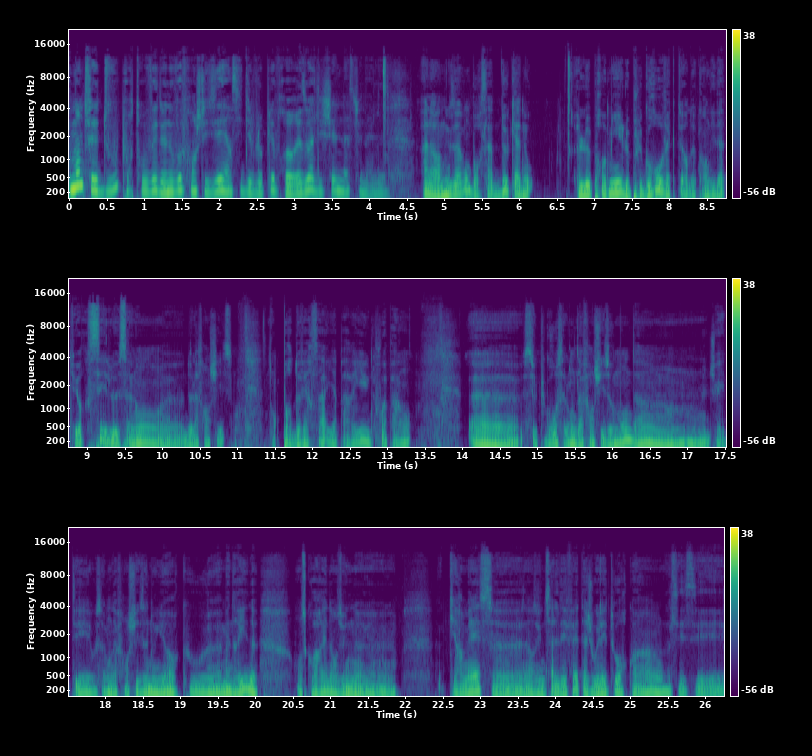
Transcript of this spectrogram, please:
Comment faites-vous pour trouver de nouveaux franchisés et ainsi développer votre réseau à l'échelle nationale? Alors, nous avons pour ça deux canaux. Le premier, le plus gros vecteur de candidature, c'est le salon euh, de la franchise. Donc, porte de Versailles à Paris, une fois par an. Euh, c'est le plus gros salon de la franchise au monde. Hein. J'ai déjà été au salon de la franchise à New York ou euh, à Madrid. On se croirait dans une euh, kermesse, dans une salle des fêtes à jouer les tours. Hein. C'est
